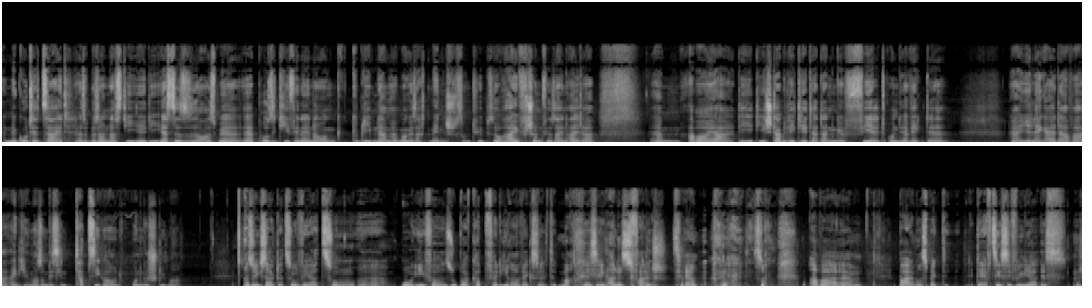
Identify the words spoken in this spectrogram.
eine gute Zeit, also besonders die, die erste Saison ist mir äh, positiv in Erinnerung geblieben. Da haben wir immer gesagt, Mensch, so ein Typ, so reif schon für sein Alter. Ähm, aber ja, die, die Stabilität hat dann gefehlt und er wirkte, ja, je länger er da war, eigentlich immer so ein bisschen tapsiger und ungestümer. Also ich sage dazu, wer zum äh, UEFA Supercup Verlierer wechselt, macht per se alles falsch. Ja. so, aber ähm, bei allem Respekt, der FC Sevilla ist ein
